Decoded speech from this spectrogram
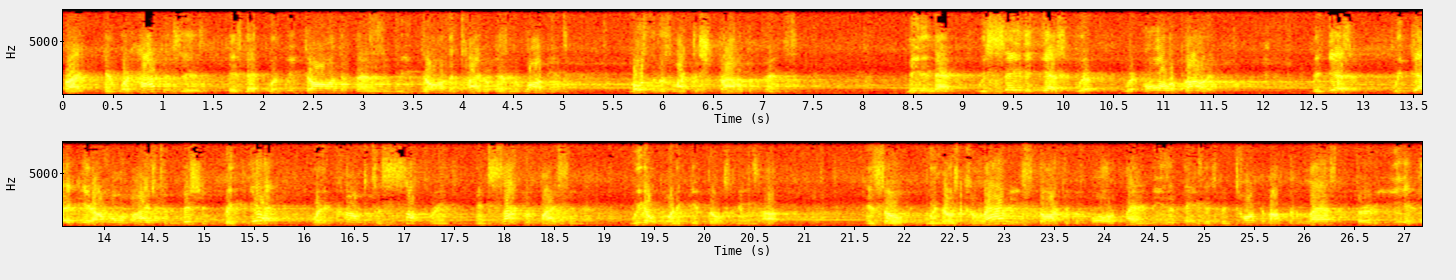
Right? And what happens is, is that when we don the feathers and we don the title as Nuwaubians, most of us like to straddle the fence. Meaning that we say that yes, we're we're all about it that yes, we dedicate our whole lives to the mission, but yet, when it comes to suffering and sacrificing, we don't want to give those things up. And so when those calamities start to befall the planet, these are things that's been talked about for the last 30 years.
